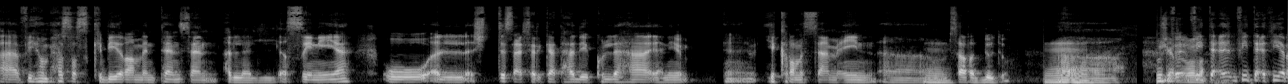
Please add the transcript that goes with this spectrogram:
آه، فيهم حصص كبيرة من Tencent الصينية والتسع شركات هذه كلها يعني آه، يكرم السامعين مسار الدودو في في تأثير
